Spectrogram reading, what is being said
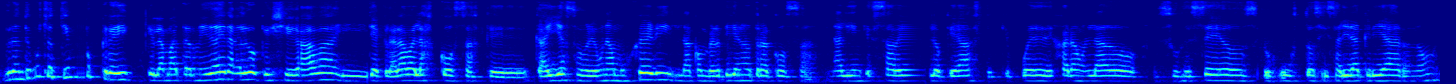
Durante mucho tiempo creí que la maternidad era algo que llegaba y te aclaraba las cosas, que caía sobre una mujer y la convertía en otra cosa, en alguien que sabe lo que hace, que puede dejar a un lado sus deseos, sus gustos y salir a criar, ¿no?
